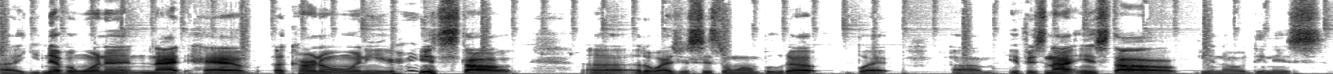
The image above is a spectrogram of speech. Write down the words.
Uh, you never want to not have a kernel on here installed. Uh, otherwise your system won't boot up. But um, if it's not installed you know then it's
